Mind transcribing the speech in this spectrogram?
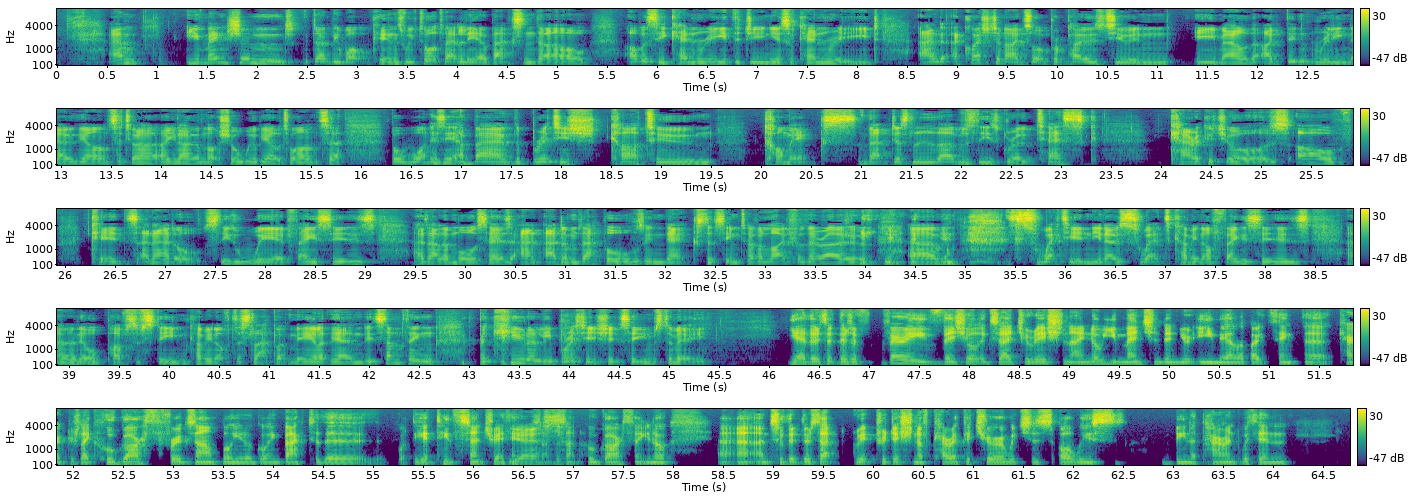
Um, you've mentioned Dudley Watkins. We've talked about Leo Baxendale. Obviously, Ken Reid, the genius of Ken Reid. And a question I'd sort of proposed to you in email that I didn't really know the answer to, and I, you know, I'm not sure we'll be able to answer. But what is it about the British cartoon comics that just loves these grotesque caricatures of kids and adults, these weird faces, as Alan Moore says, and Adam's apples in necks that seem to have a life of their own, um, yeah. sweating, you know, sweat coming off faces, and little puffs of steam coming off the slap at meal at the end. It's something peculiarly British, it seems to me. Yeah, there's a, there's a very visual exaggeration. I know you mentioned in your email about think, uh, characters like Hogarth, for example. You know, going back to the what the 18th century, I think yes. was, that, was that Hogarth. You know, uh, and so there, there's that great tradition of caricature, which has always been apparent within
